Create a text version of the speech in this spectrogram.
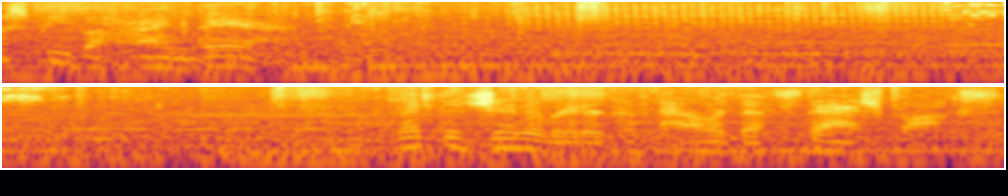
Must be behind there. Bet the generator could power that stash box.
